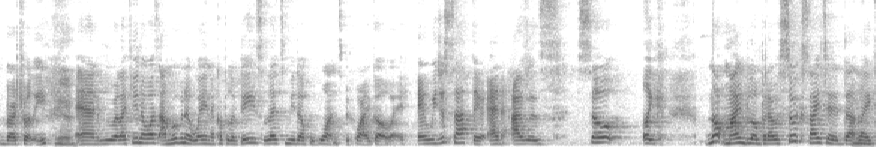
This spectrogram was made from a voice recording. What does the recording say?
virtually, Yeah. and we were like, you know what? I'm moving away in a couple of days. Let's meet up once before I go away. And we just sat there, and I was so like not mind blown, but I was so excited that like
